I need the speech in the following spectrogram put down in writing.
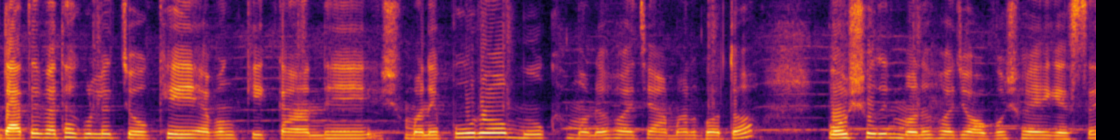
দাঁতে ব্যথা করলে চোখে এবং কি কানে মানে পুরো মুখ মনে হয় যে আমার গত। পরশু দিন মনে হয় যে অবশ হয়ে গেছে।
